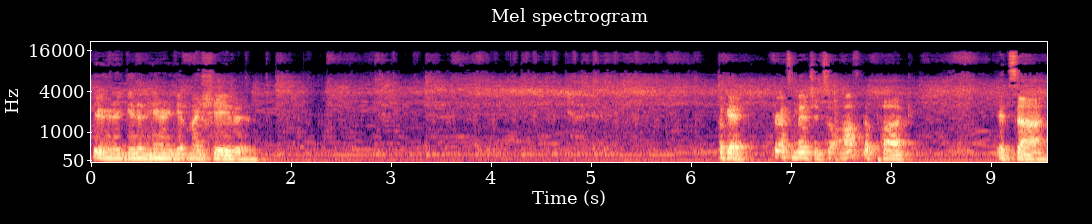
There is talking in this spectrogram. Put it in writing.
figured I'd get in here and get my shave in. Okay, forgot to mention, so off the puck, it's uh,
